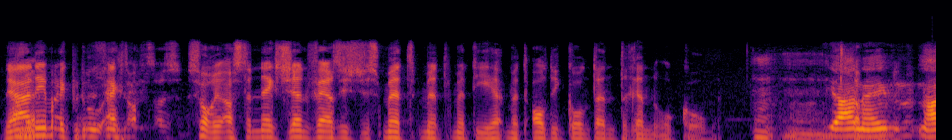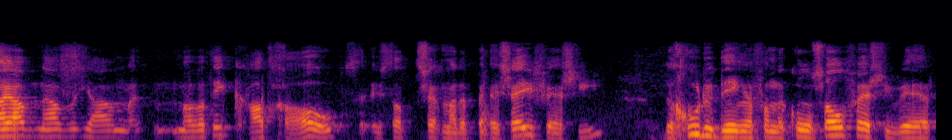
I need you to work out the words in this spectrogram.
Ja, nee, maar ik bedoel echt, als- als- sorry, als de next-gen versies dus met, met, met, die, met al die content erin ook komen. Ja, nee, nou ja, nou, ja, maar- maar wat ik had gehoopt, is dat zeg maar de PC-versie de goede dingen van de console-versie weer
